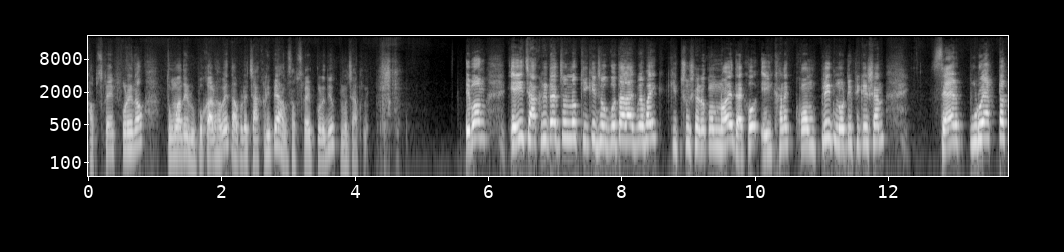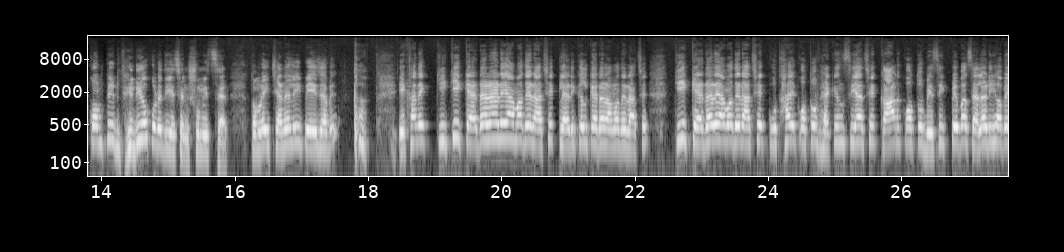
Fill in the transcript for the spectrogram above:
সাবস্ক্রাইব করে নাও। তোমাদের উপকার হবে। তারপরে চাকরি পেয়ে আনসাবস্ক্রাইব করে দিও, কোনো চাপ নেই। এবং এই চাকরিটার জন্য কি কি যোগ্যতা লাগবে ভাই? কিচ্ছু সেরকম নয়। দেখো, এইখানে কমপ্লিট নোটিফিকেশন স্যার, পুরো একটা কমপ্লিট ভিডিও করে দিয়েছেন সুমিত স্যার। তোমরা এই চ্যানেলেই পেয়ে যাবে। এখানে কি কি ক্যাডারে আমাদের আছে ক্ল্যারিক্যাল ক্যাডার আমাদের আছে, কি ক্যাডারে আমাদের আছে, কোথায় কত ভ্যাকেন্সি আছে, কার কত বেসিক পে বা স্যালারি হবে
